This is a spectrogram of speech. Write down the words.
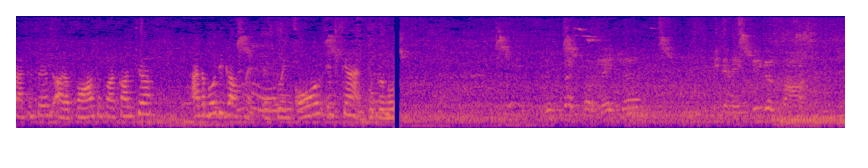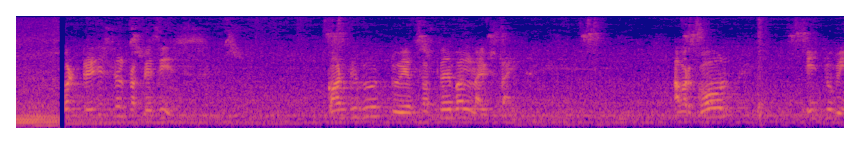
practices are a part of our culture and the Modi government is doing all it can to promote Respect for nature is an integral part. Our traditional practices contribute to a sustainable lifestyle. Our goal is to be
